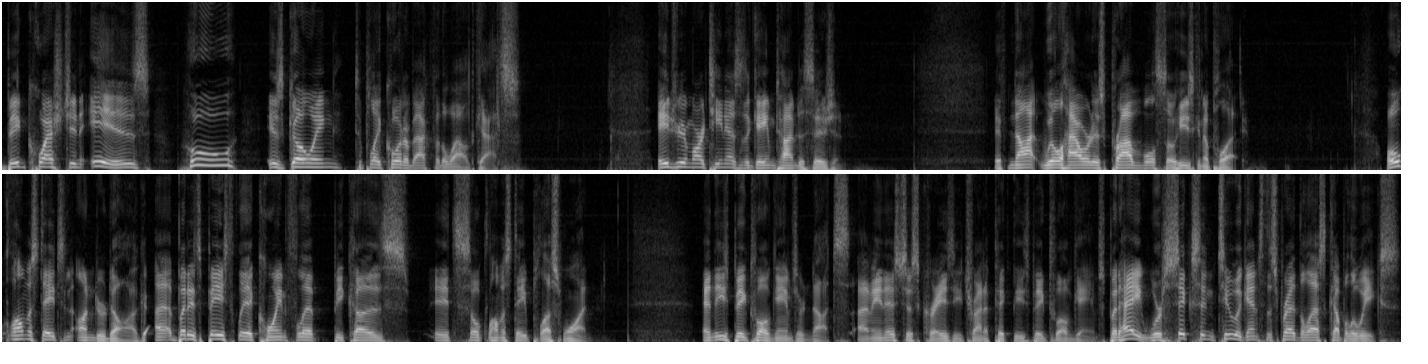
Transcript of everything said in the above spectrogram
Big question is who is going to play quarterback for the Wildcats? Adrian Martinez is a game time decision. If not, Will Howard is probable, so he's going to play. Oklahoma State's an underdog, uh, but it's basically a coin flip because it's Oklahoma State plus one. And these Big 12 games are nuts. I mean, it's just crazy trying to pick these Big 12 games. But hey, we're 6 and 2 against the spread the last couple of weeks.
